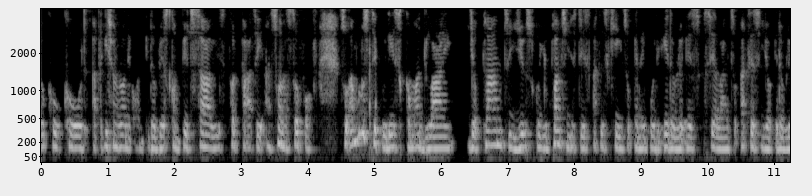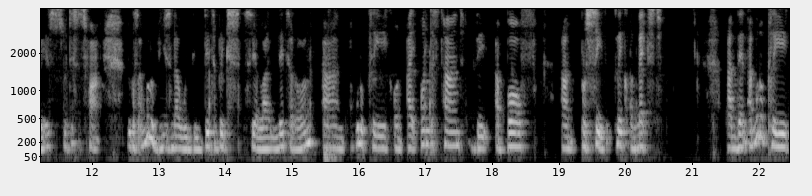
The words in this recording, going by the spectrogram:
local code application running on AWS Compute Service, third party, and so on and so forth. So I'm going to stick with this command line. You plan to use or you plan to use this access key to enable the AWS CLI to access your AWS. So this is fine because I'm going to be using that with the Databricks CLI later on. And I'm going to click on I understand the above and proceed. Click on next. And then I'm going to click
